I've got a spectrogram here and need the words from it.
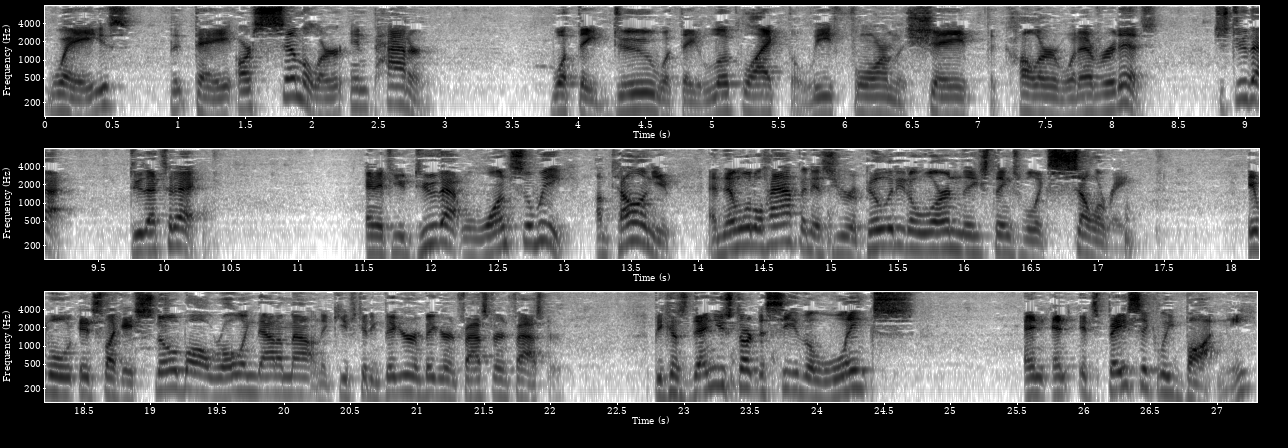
ways that they are similar in pattern. What they do, what they look like, the leaf form, the shape, the color, whatever it is. Just do that. Do that today. And if you do that once a week, I'm telling you, and then what will happen is your ability to learn these things will accelerate. It will, it's like a snowball rolling down a mountain. It keeps getting bigger and bigger and faster and faster. Because then you start to see the links, and, and it's basically botany.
